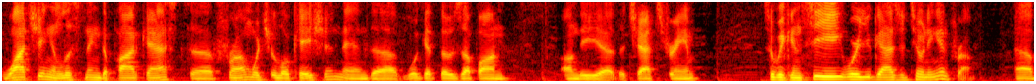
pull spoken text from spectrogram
watching and listening to podcast uh, from, what's your location, and uh, we'll get those up on on the uh, the chat stream so we can see where you guys are tuning in from. Uh,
